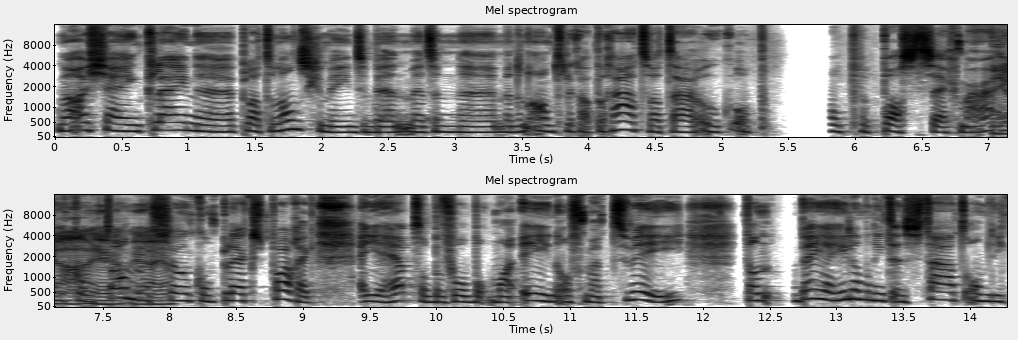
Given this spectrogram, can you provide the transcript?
Maar als jij een kleine plattelandsgemeente bent met een, eh, met een ambtelijk apparaat wat daar ook op, op past, zeg maar. en je komt dan ja, met zo'n complex park en je hebt er bijvoorbeeld maar één of maar twee, dan ben je helemaal niet in staat om die,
